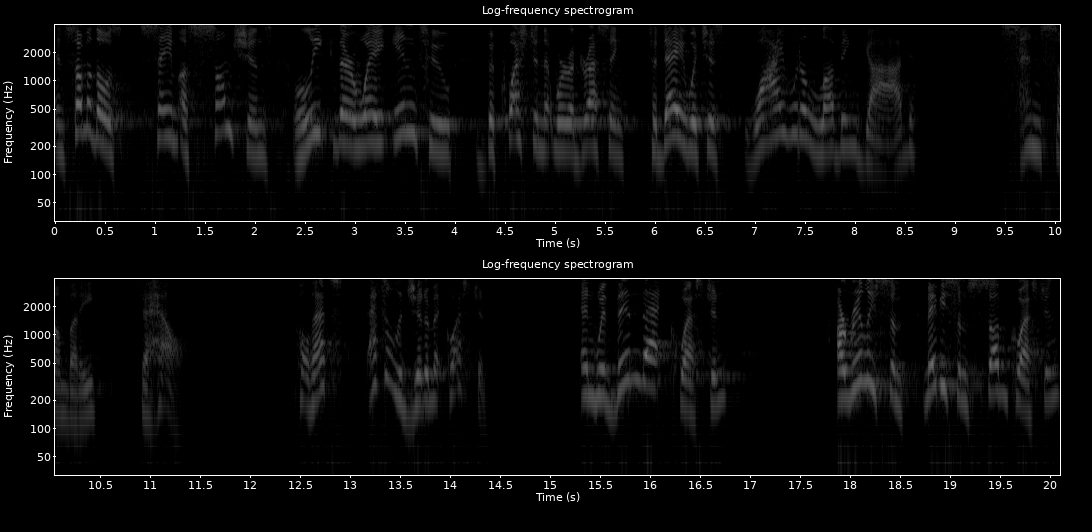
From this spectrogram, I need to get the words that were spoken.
and some of those same assumptions leak their way into the question that we're addressing today, which is why would a loving God send somebody to hell? Well, that's, that's a legitimate question. And within that question are really some, maybe some sub questions,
